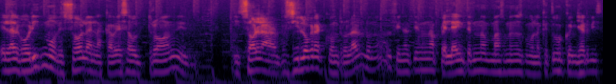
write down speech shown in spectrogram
el algoritmo de Sola en la cabeza a Ultron y, y Sola pues sí logra controlarlo, ¿no? Al final tiene una pelea interna más o menos como la que tuvo con Jarvis.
